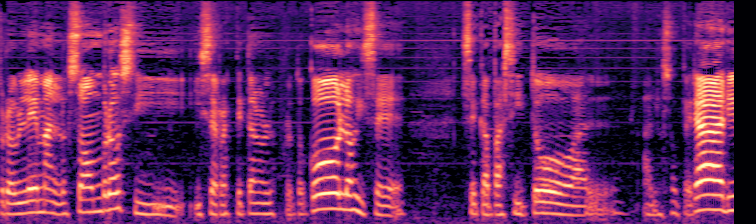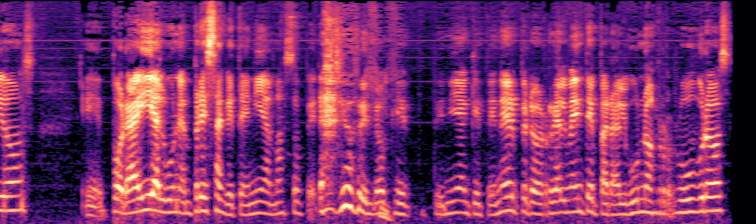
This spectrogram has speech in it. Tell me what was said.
problema en los hombros y, se respetaron los protocolos y se, capacitó a los operarios. Eh, por ahí alguna empresa que tenía más operarios de lo que tenía que tener, pero realmente para algunos rubros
